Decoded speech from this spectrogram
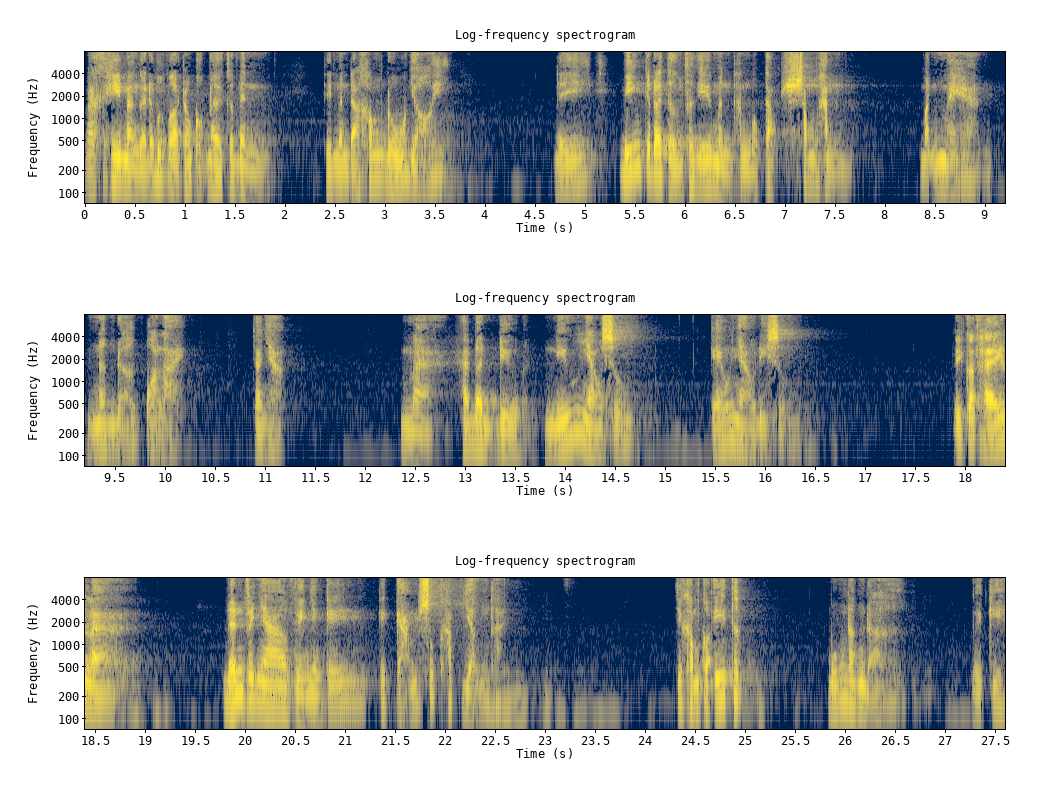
và khi mà người đó bước vào trong cuộc đời của mình, thì mình đã không đủ giỏi để biến cái đối tượng thương yêu mình thành một cặp song hành mạnh mẽ, nâng đỡ qua lại cho nhau. Mà hai bên đều níu nhau xuống, kéo nhau đi xuống. Vì có thể là đến với nhau vì những cái cái cảm xúc hấp dẫn thôi. Chứ không có ý thức muốn nâng đỡ người kia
